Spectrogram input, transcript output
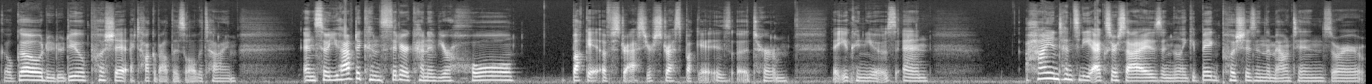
go, go, do, do, do, push it. I talk about this all the time. And so you have to consider kind of your whole bucket of stress. Your stress bucket is a term that you can use. And high intensity exercise and like big pushes in the mountains or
